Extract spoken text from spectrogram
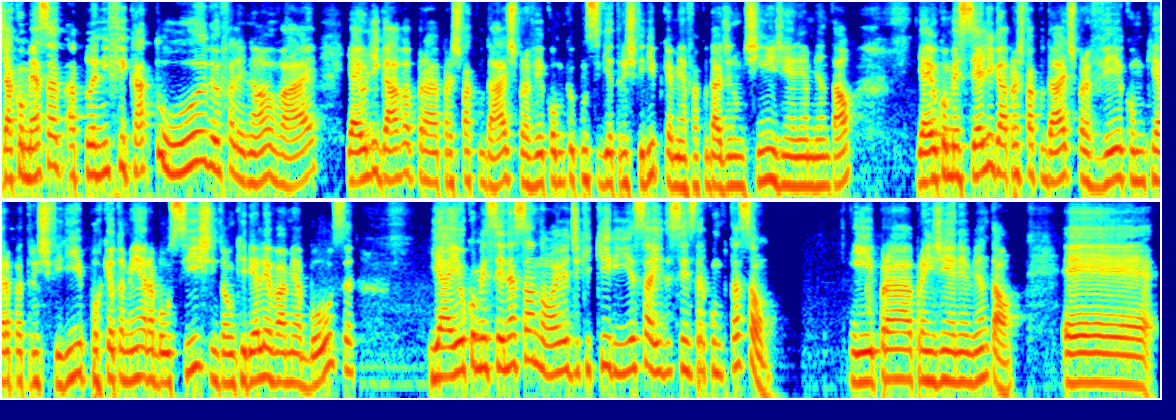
já começa a planificar tudo. Eu falei, não, vai. E aí eu ligava para as faculdades para ver como que eu conseguia transferir, porque a minha faculdade não tinha engenharia ambiental. E aí eu comecei a ligar para as faculdades para ver como que era para transferir, porque eu também era bolsista, então eu queria levar minha bolsa. E aí eu comecei nessa noia de que queria sair de ciência da computação e ir para engenharia ambiental. É,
